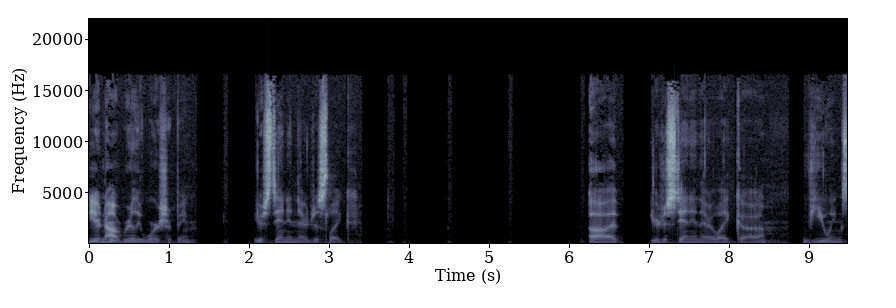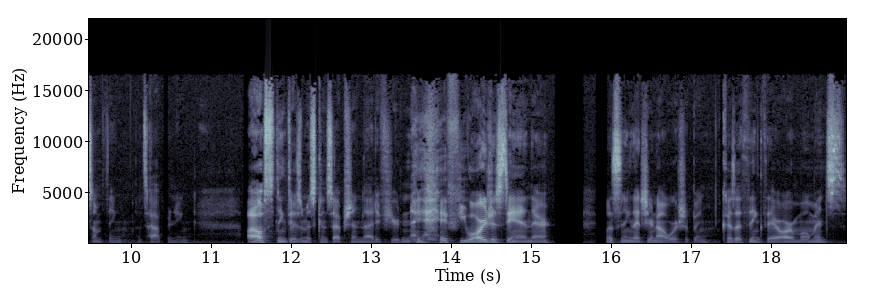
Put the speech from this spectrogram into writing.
you're not really worshiping. You're standing there just like uh, you're just standing there like uh, viewing something that's happening. I also think there's a misconception that if you're if you are just standing there listening, that you're not worshiping. Because I think there are moments.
